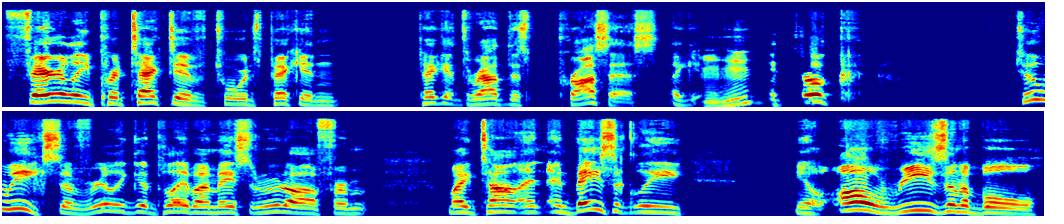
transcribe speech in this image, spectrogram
fairly protective towards Pickett Pickett throughout this process. Like mm-hmm. it took two weeks of really good play by Mason Rudolph from Mike Tom and, and basically, you know, all reasonable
